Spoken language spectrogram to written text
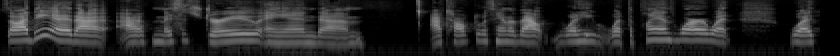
so I did. I I messaged Drew and um, I talked with him about what he what the plans were, what what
